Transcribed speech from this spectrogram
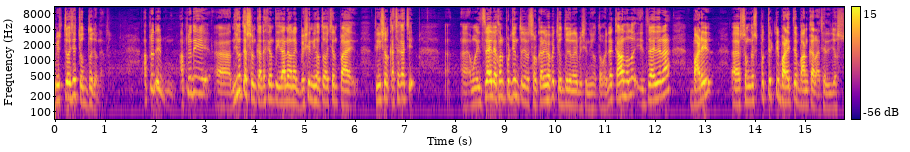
মৃত্যু হয়েছে চোদ্দ জনের। আপনি যদি আপনি যদি নিহতের সংখ্যা দেখেন, তো ইরানে অনেক বেশি নিহত হয়েছেন, প্রায় তিনশোর কাছাকাছি। এবং ইসরায়েল এখন পর্যন্ত যেটা সরকারিভাবে চোদ্দ জনের বেশি নিহত হয়। এর কারণ হলো ইসরায়েলেরা বাড়ির সঙ্গে প্রত্যেকটি বাড়িতে বাংকার আছে, নিজস্ব।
